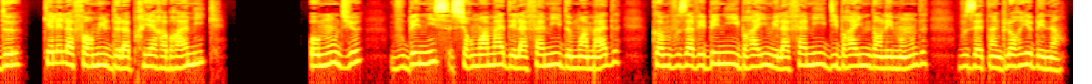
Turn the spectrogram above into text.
2. Quelle est la formule de la prière abrahamique? Ô mon Dieu, vous bénisse sur Muhammad et la famille de Muhammad, comme vous avez béni Ibrahim et la famille d'Ibrahim dans les mondes, vous êtes un glorieux bénin.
